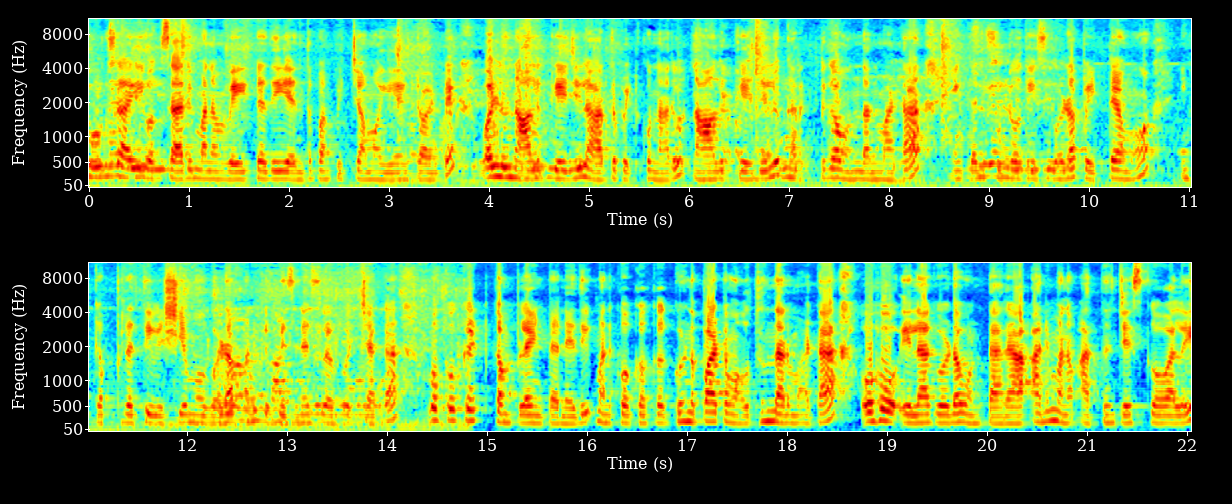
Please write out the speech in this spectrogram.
చూడు సాయి ఒకసారి మనం వెయిట్ అది ఎంత పంపించామో ఏంటో అంటే వాళ్ళు నాలుగు కేజీలు ఆర్డర్ పెట్టుకున్నారు. నాలుగు కేజీలు కరెక్ట్గా ఉందన్నమాట. ఇంకా అది ఫోటో తీసి కూడా పెట్టాము. ఇంకా ప్రతి విషయము కూడా మనకి బిజినెస్లోకి వచ్చాక ఒక్కొక్క కంప్లైంట్ అనేది మనకు ఒక్కొక్క గుణపాఠం అవుతుందన్నమాట. ఓహో ఇలా కూడా ఉంటారా అని మనం అర్థం చేసుకోవాలి.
